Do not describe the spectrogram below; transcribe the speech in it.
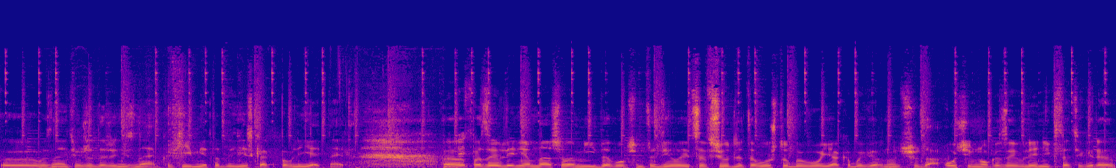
э, вы знаете, уже даже не знаем, какие методы есть, как повлиять на это. Э, по заявлениям нашего МИДа, в общем-то, делается все для того, чтобы его якобы вернуть сюда. Очень много заявлений, кстати говоря,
